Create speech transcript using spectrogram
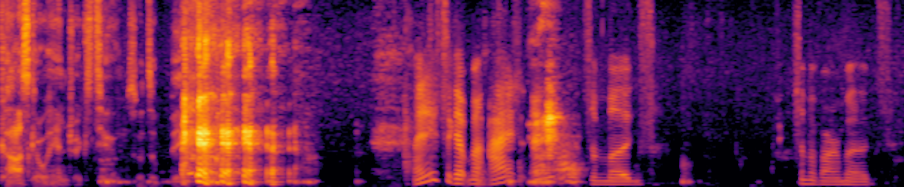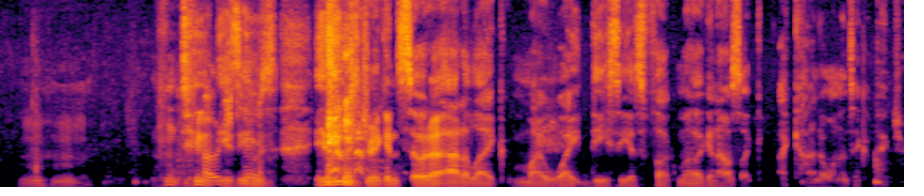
Costco Hendrick's too. So it's a big. I need to get my I, I need to get some mugs. Some of our mugs. hmm Dude, Oh, Izzy shit. was Izzy was drinking soda out of like my white DC as fuck mug, and I was like, I kind of want to take a picture.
